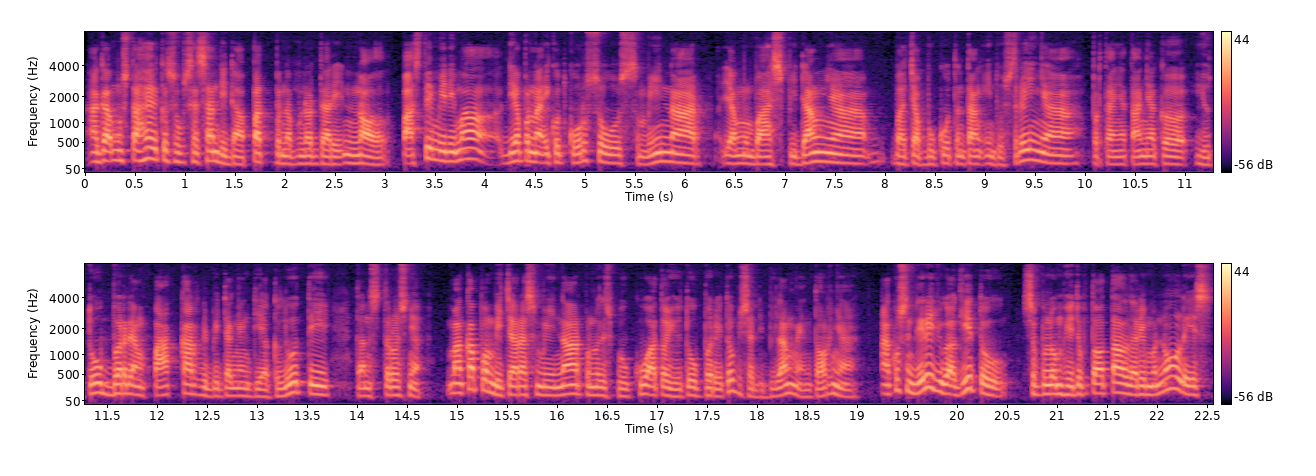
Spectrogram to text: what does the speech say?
agak mustahil kesuksesan didapat benar-benar dari nol. Pasti minimal dia pernah ikut kursus, seminar yang membahas bidangnya, baca buku tentang industrinya, bertanya-tanya ke YouTuber yang pakar di bidang yang dia geluti, dan seterusnya. Maka pembicara seminar, penulis buku, atau YouTuber itu bisa dibilang mentornya. Aku sendiri juga gitu. Sebelum hidup total dari menulis,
